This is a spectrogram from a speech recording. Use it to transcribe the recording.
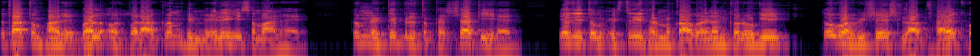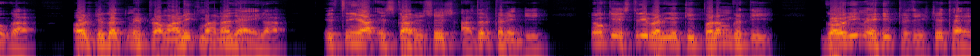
तथा तुम्हारे बल और पराक्रम भी मेरे ही समान है। तुमने तीव्र तपस्या की है। यदि तुम स्त्री धर्म का वर्णन करोगी तो वह विशेष लाभदायक होगा और जगत में प्रामाणिक माना जाएगा। स्त्रियाँ इसका विशेष आदर करेंगी, क्योंकि स्त्री वर्ग की परम गति गौरी में ही प्रतिष्ठित है।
